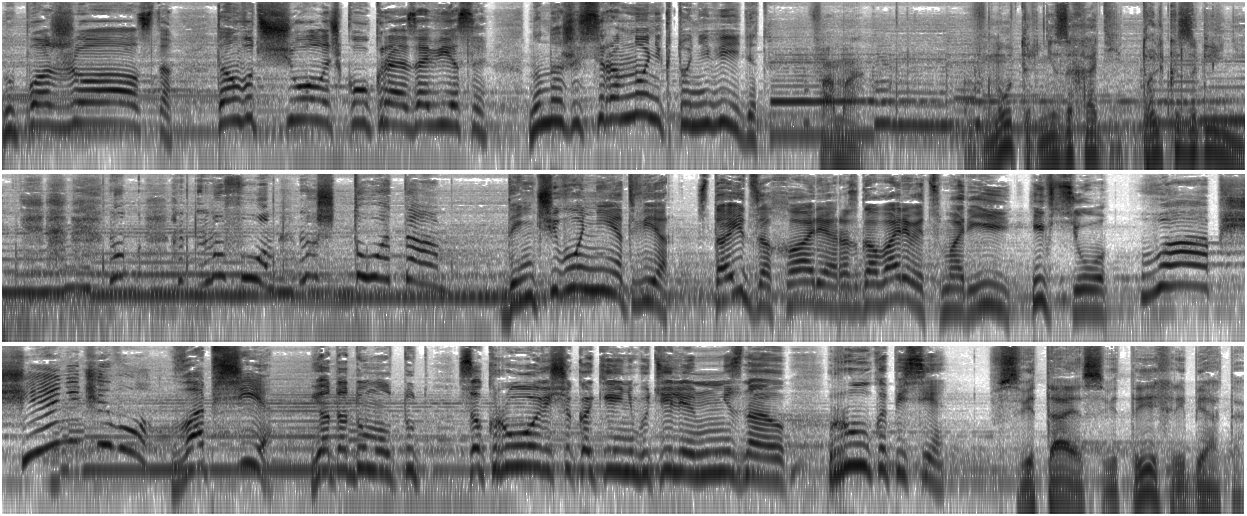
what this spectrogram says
Ну пожалуйста Там вот щелочка у края завесы. Но нас же все равно никто не видит. Фома, внутрь не заходи, только загляни. Ну, ну Фом, ну что там? Да ничего нет, Вер. Стоит Захария, разговаривает с Марией И все Вообще ничего? Вообще? Я-то думал, тут сокровища какие-нибудь Или, не знаю, рукописи. В святая святых, ребята,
